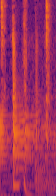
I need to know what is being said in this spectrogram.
on.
